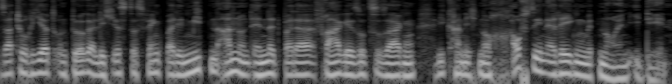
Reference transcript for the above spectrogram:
saturiert und bürgerlich ist. Das fängt bei den Mieten an und endet bei der Frage sozusagen, wie kann ich noch Aufsehen erregen mit neuen Ideen.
